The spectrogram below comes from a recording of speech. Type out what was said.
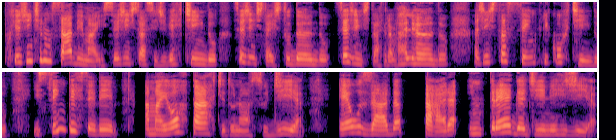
Porque a gente não sabe mais se a gente está se divertindo, se a gente está estudando, se a gente está trabalhando. A gente está sempre curtindo e, sem perceber, a maior parte do nosso dia é usada para entrega de energia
